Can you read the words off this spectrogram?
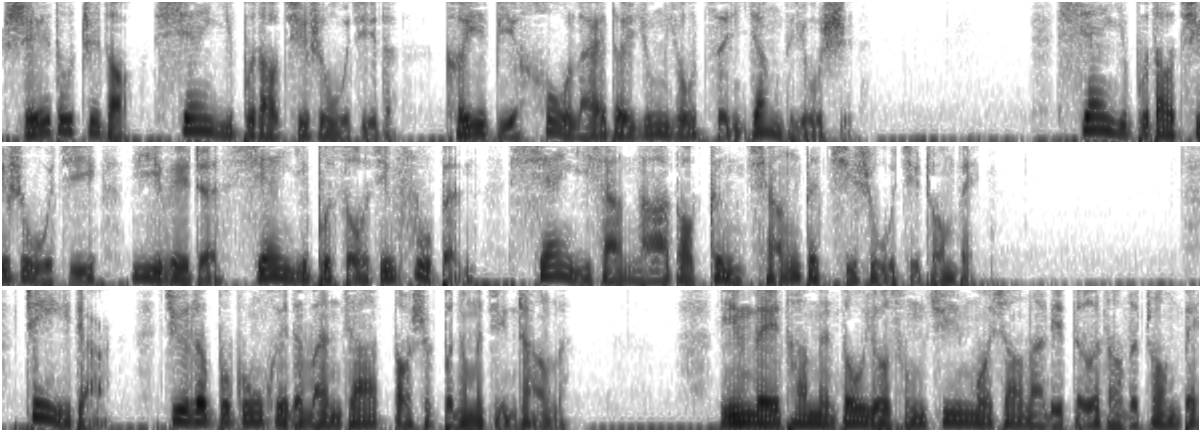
谁都知道先一步到七十五级的可以比后来的拥有怎样的优势。先一步到七十五级意味着先一步走进副本，先一下拿到更强的七十五级装备。这一点，俱乐部工会的玩家倒是不那么紧张了。因为他们都有从君莫笑那里得到的装备，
